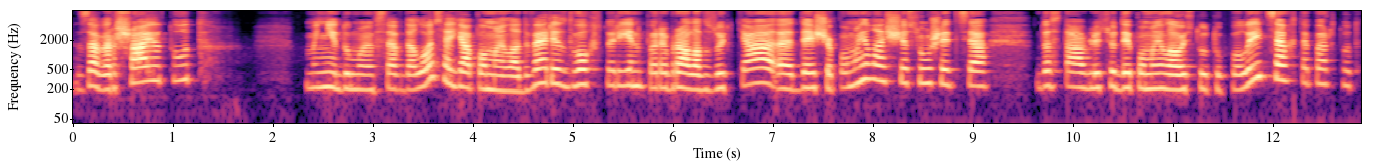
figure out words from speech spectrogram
завершаю тут. Мені, думаю, все вдалося. Я помила двері з двох сторін, перебрала взуття, е, дещо помила, ще сушиться. Доставлю сюди, помила ось тут у полицях. Тепер тут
